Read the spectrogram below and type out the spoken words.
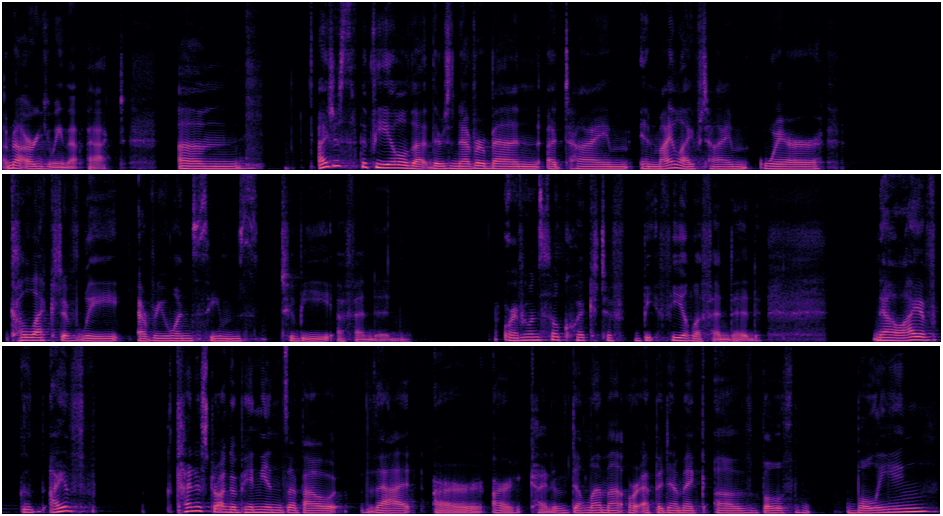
I'm not arguing that fact. Um, I just feel that there's never been a time in my lifetime where collectively everyone seems to be offended or everyone's so quick to be, feel offended. Now i have i have kind of strong opinions about that our our kind of dilemma or epidemic of both bullying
